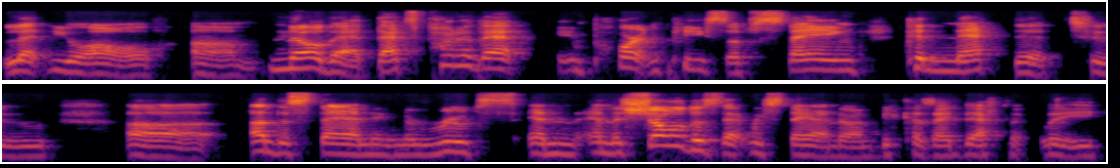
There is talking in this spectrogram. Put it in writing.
let you all um, know that that's part of that important piece of staying connected to uh, understanding the roots and, and the shoulders that we stand on, because I definitely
